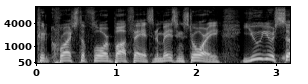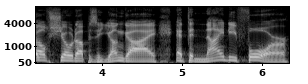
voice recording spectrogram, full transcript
could crush the floor buffet. It's an amazing story. You yourself showed up as a young guy at the 94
